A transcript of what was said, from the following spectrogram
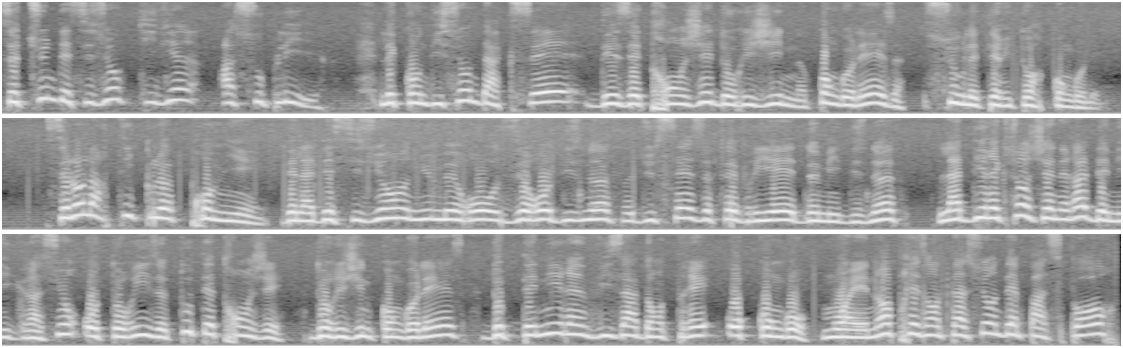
C'est une décision qui vient assouplir les conditions d'accès des étrangers d'origine congolaise sur le territoire congolais. Selon l'article 1er de la décision numéro 019 du 16 février 2019, la Direction générale des migrations autorise tout étranger d'origine congolaise d'obtenir un visa d'entrée au Congo, moyennant présentation d'un passeport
